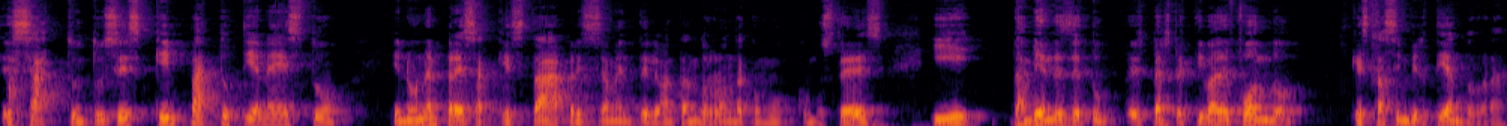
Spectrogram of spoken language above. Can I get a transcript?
Exacto. Entonces, ¿qué impacto tiene esto en una empresa que está precisamente levantando ronda como, como ustedes? Y también desde tu eh, perspectiva de fondo, que estás invirtiendo, ¿verdad?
